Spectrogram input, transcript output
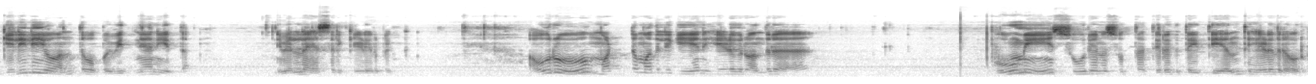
ಗೆಲಿಲಿಯೋ ಅಂತ ಒಬ್ಬ ವಿಜ್ಞಾನಿ ಇದ್ದ. ನೀವೆಲ್ಲ ಹೆಸರು ಕೇಳಿರ್ಬೇಕು. ಅವರು ಮೊಟ್ಟ ಮೊದಲಿಗೆ ಏನ್ ಹೇಳಿದ್ರು ಅಂದ್ರ, ಭೂಮಿ ಸೂರ್ಯನ ಸುತ್ತ ತಿರುಗತೈತಿ ಅಂತ ಹೇಳಿದ್ರು ಅವ್ರು.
